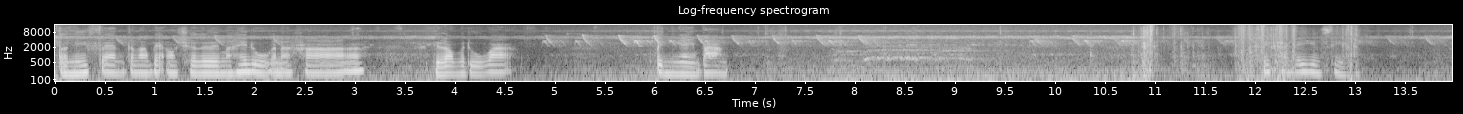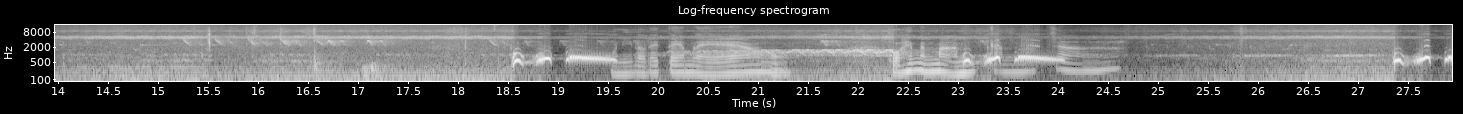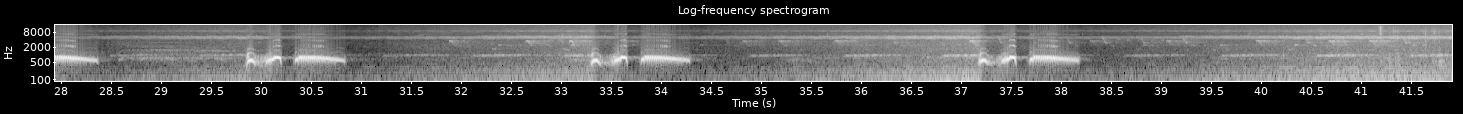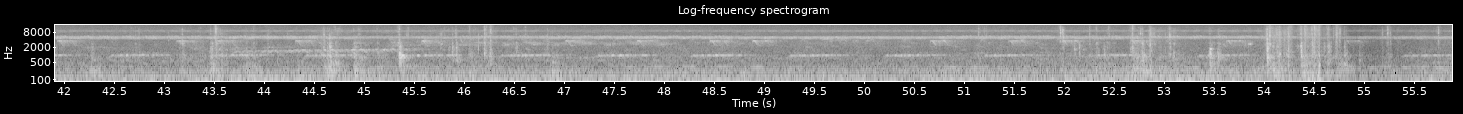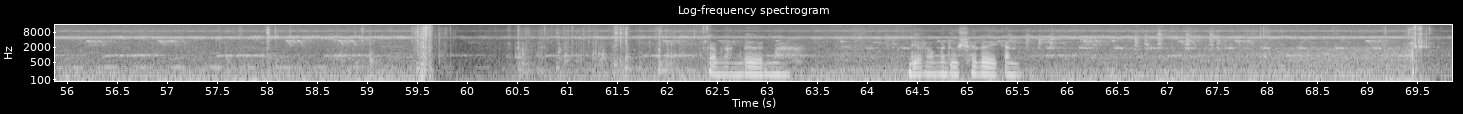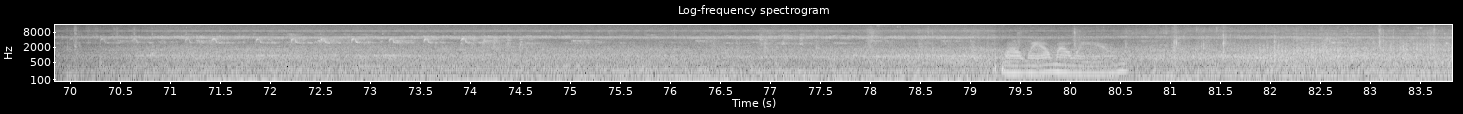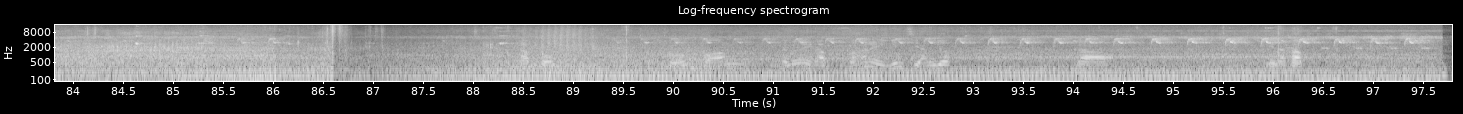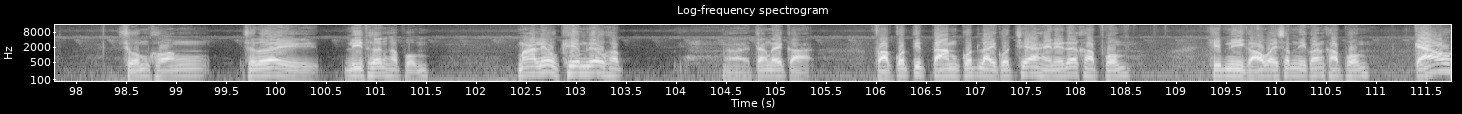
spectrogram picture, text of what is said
ตอนนี้แฟนกำลังไปเอาเฉลยมาให้ดูกันนะคะ เดี๋ยวเรามาดูว่า เป็นยังไงบ้าง ไม่ทันได้ยินเสียง วันนี้เราได้แต้มแล้ว ขอให้มันหมานกันนะจ๊ะ กำลังเดินมา เดี๋ยวเรามาดูเฉลยกัน มาแววมาแวว ครับผมผมของเฉลยครับก็ให้ได้ยินเสียงอยู่ก็ นี่นะครับโฉมของเฉลยรีเทิร์นครับผม มาเร็วเข้มเร็วครับจังไรกะ ฝากกดติดตามกดไลค์กดแชร์ให้ในเด้อครับ ผม คลิปนี้ก็เอาไว้ซ้ำนี้ก่อนครับ ผม แก้ว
